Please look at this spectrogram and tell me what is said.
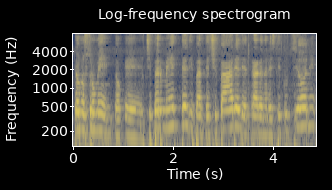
che è uno strumento che ci permette di partecipare, di entrare nelle istituzioni,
